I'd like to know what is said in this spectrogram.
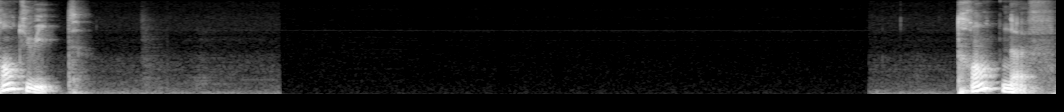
trente-huit, trente-neuf,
